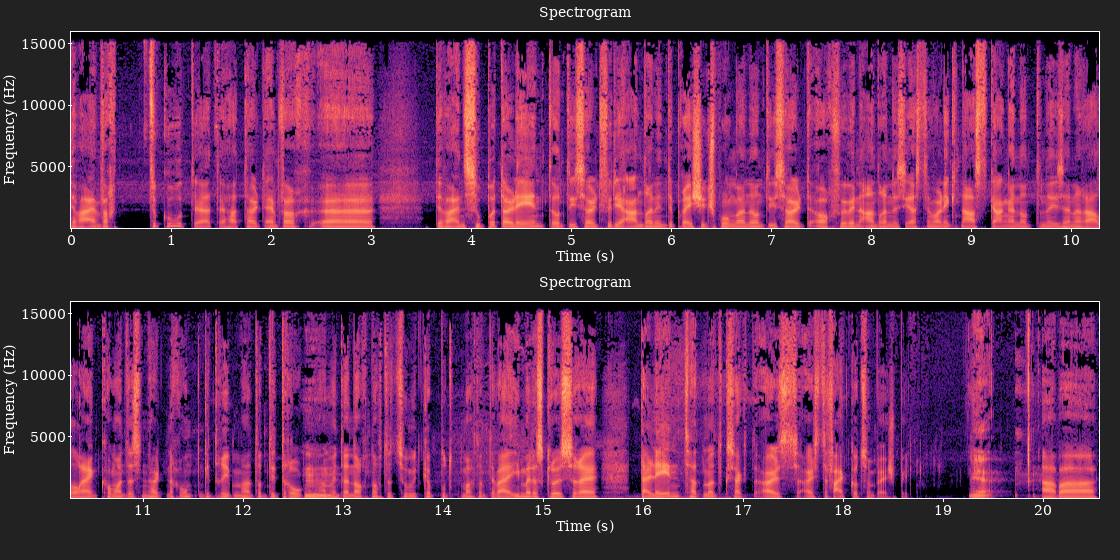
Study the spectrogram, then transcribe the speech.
der war einfach zu gut, ja, der hat halt einfach, äh, der war ein super Talent und ist halt für die anderen in die Bresche gesprungen und ist halt auch für den anderen das erste Mal in den Knast gegangen und dann ist ein Radl reingekommen, das ihn halt nach unten getrieben hat und die Drogen haben ihn dann auch noch dazu mit kaputt gemacht und der war immer das größere Talent, hat man gesagt, als, als der Falco zum Beispiel. Ja. Aber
